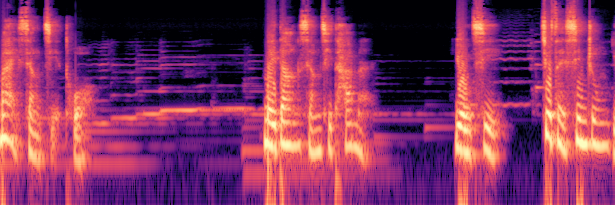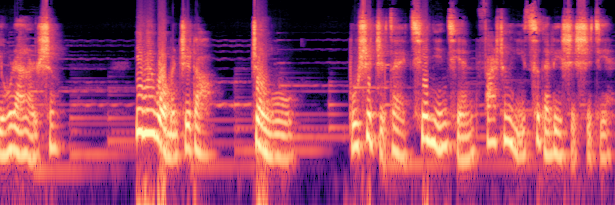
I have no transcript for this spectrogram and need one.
迈向解脱。每当想起他们，勇气就在心中油然而生。因为我们知道，正悟不是只在千年前发生一次的历史事件，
